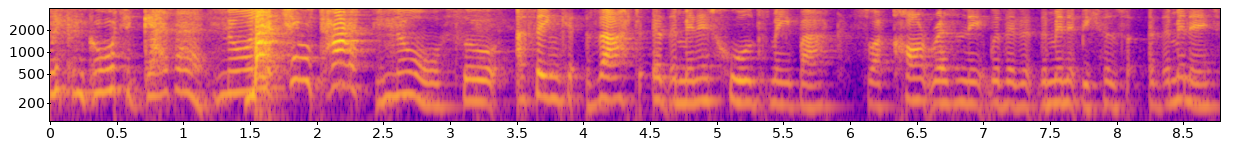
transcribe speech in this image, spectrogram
we can go together. No, matching tats. No, so I think that at the minute holds me back. So I can't resonate with it at the minute because at the minute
